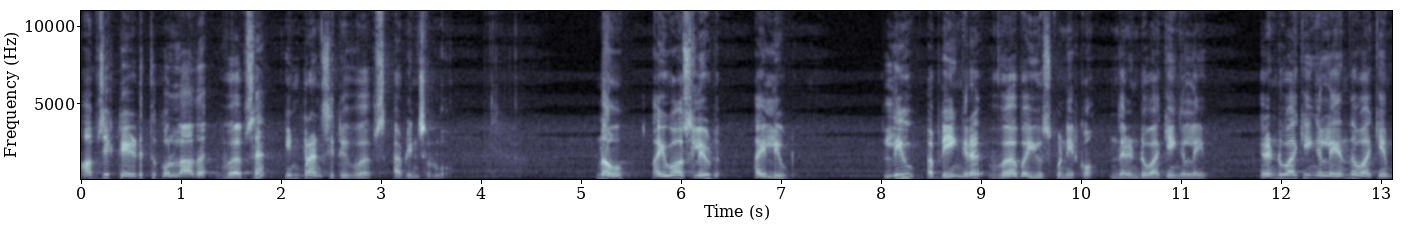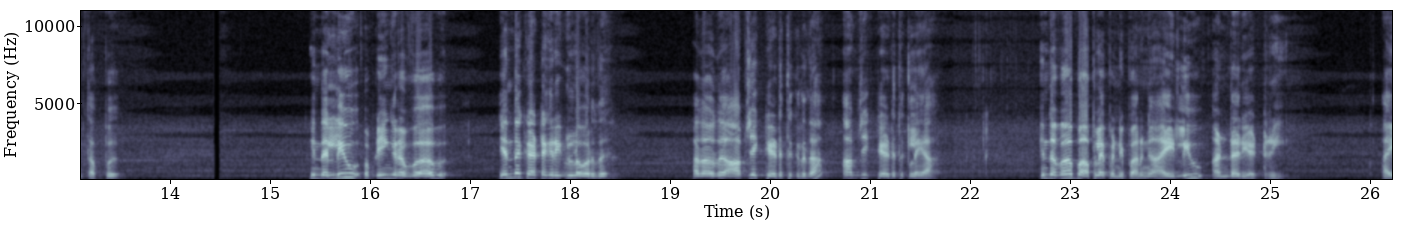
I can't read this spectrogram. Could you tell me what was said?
ஆப்ஜெக்டை எடுத்துக்கொள்ளாத வேர்ப்ஸை இன்ட்ரான்சிட்டிவ் வேர்ப்ஸ் அப்படின்னு சொல்லுவோம். Now I was lived I lived live அப்படிங்கிற வேர்பை யூஸ் பண்ணியிருக்கோம். இந்த ரெண்டு வாக்கியங்கள்லையும். ரெண்டு வாக்கியங்களில் எந்த வாக்கியம் தப்பு? இந்த லிவ் அப்படிங்கிற வேர்ப் எந்த கேட்டகரிக்குள்ளே வருது? அதாவது ஆப்ஜெக்ட் எடுத்துக்கிறதா? ஆப்ஜெக்ட் எடுத்துக்கலையா? இந்த வேர்பை அப்ளை பண்ணி பாருங்கள் I live under a tree I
